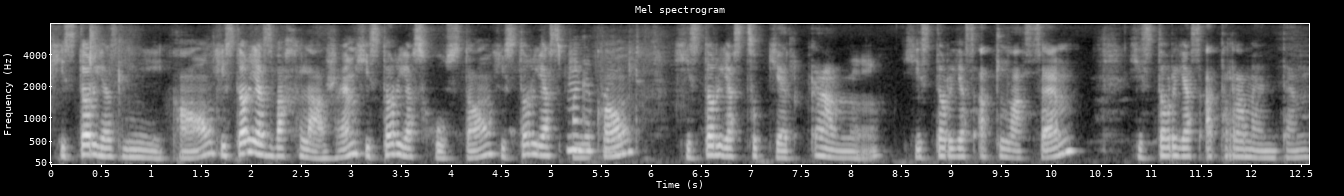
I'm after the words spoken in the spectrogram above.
Historia z linijką, historia z wachlarzem, historia z chustą, historia z Mogę piłką, powiedzieć. historia z cukierkami, historia z atlasem, historia z atramentem.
